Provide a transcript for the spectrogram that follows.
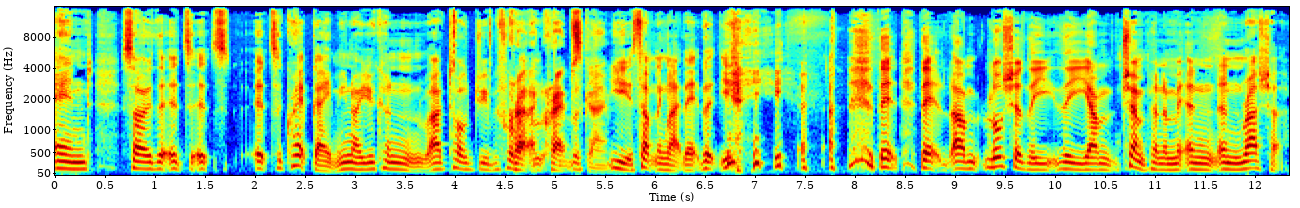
and so that it's it's. It's a crap game, you know. You can. I've told you before. Crap, about- a craps game. Yeah, something like that. That yeah, that that um, Lusha, the the um, chimp in, in in Russia,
